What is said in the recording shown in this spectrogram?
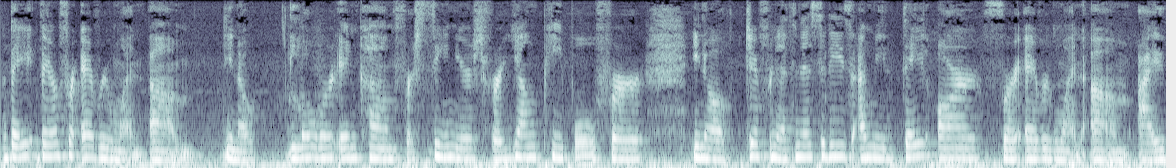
they they're for everyone. Um, you know lower income for seniors for young people for you know different ethnicities i mean they are for everyone um, i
